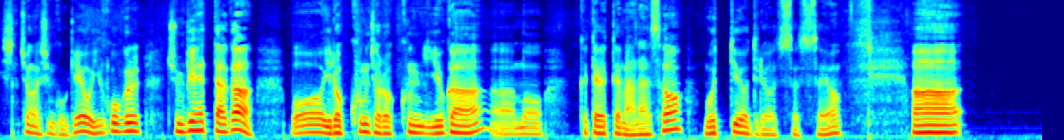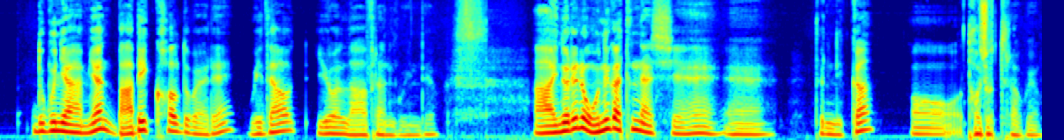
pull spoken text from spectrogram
신청하신 곡이에요. 이 곡을 준비했다가 뭐 이렇쿵 저렇쿵 이유가 어, 뭐 그때그때 많아서 못 띄워드렸었어요. 어, 누구냐 하면 마비 컬드웰의 Without Your Love라는 곡인데요. 아, 이 노래는 오늘 같은 날씨에 예, 들으니까 어, 더 좋더라고요.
